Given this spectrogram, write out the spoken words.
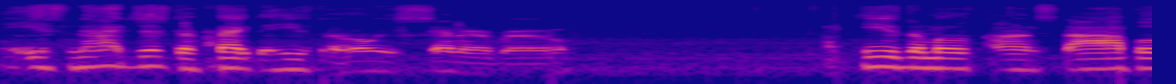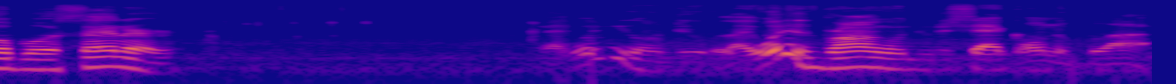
It's not just the fact that he's the only center, bro. He's the most unstoppable center. Like, what are you gonna do? Like, what is Bron gonna do to Shaq on the block?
